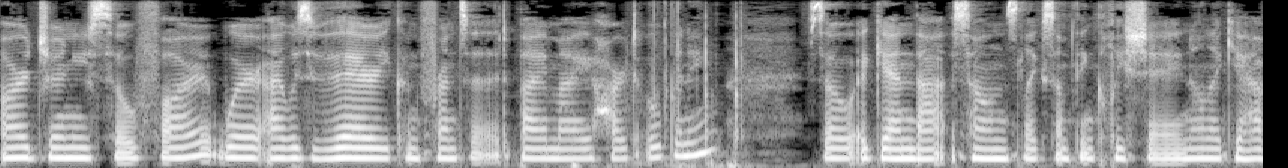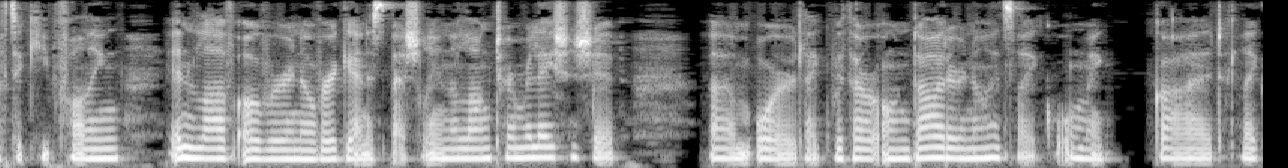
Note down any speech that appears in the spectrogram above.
our journey so far where I was very confronted by my heart opening so again, that sounds like something cliche, you know, like you have to keep falling in love over and over again, especially in a long term relationship. Um, or like with our own daughter, you know, it's like, oh my God, like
